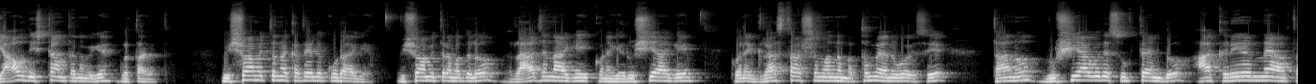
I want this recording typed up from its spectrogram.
ಯಾವ್ದು ಇಷ್ಟ ಅಂತ ನಮಗೆ ಗೊತ್ತಾಗುತ್ತೆ. ವಿಶ್ವಾಮಿತ್ರನ ಕಥೆಯಲ್ಲೂ ಕೂಡ ಹಾಗೆ. ವಿಶ್ವಾಮಿತ್ರ ಮೊದಲು ರಾಜನಾಗಿ ಕೊನೆಗೆ ಋಷಿಯಾಗಿ ಕೊನೆ ಗೃಹಸ್ಥಾಶ್ರಮವನ್ನು ಮತ್ತೊಮ್ಮೆ ಅನುಭವಿಸಿ ತಾನು ಋಷಿಯಾಗೋದೇ ಸೂಕ್ತ ಎಂದು ಆ ಕರಿಯರನ್ನೇ ಆತ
